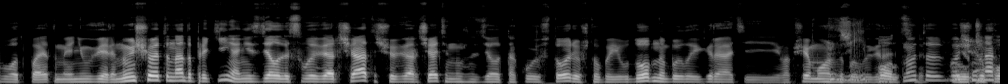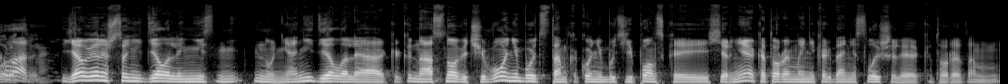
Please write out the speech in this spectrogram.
Вот, поэтому я не уверен. Ну, еще это надо, прикинь, они сделали свой VRChat, еще в VRChat'е нужно сделать такую историю, чтобы и удобно было играть, и вообще можно было играть. Ну, это очень накладно. Я уверен, что они делали не, не, ну, не они делали, а как на основе чего-нибудь, там какой-нибудь японской херне, о которой мы никогда не слышали, которая там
